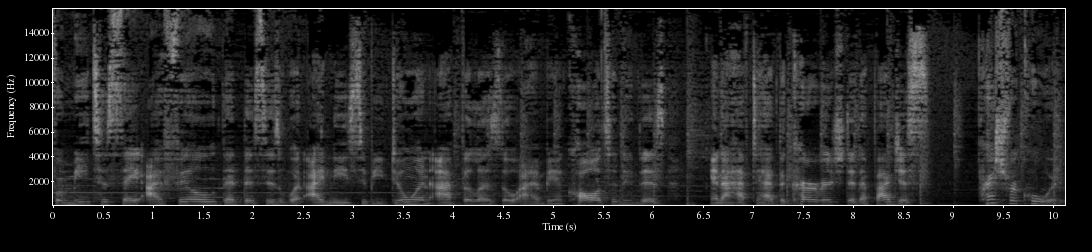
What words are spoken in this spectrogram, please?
for me to say, I feel that this is what I need to be doing. I feel as though I am being called to do this. And I have to have the courage that if I just press record,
